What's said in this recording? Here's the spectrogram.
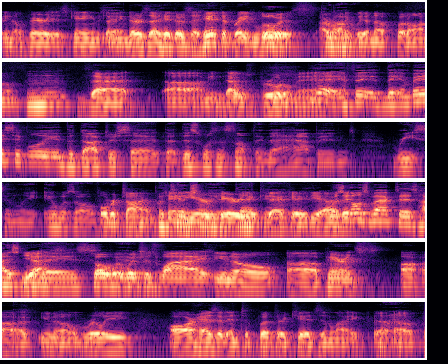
you know various games. I mean, there's a hit there's a hit that Ray Lewis, on ironically enough, put on him that uh, I mean that was brutal, man. Yeah, if it, they, and basically the doctor said that this wasn't something that happened recently. It was over Over time, 10 year period, decade, yeah. which They- goes back to his high school Yes. days. So, Yeah. which is why you know uh, parents, are, uh, you know, really are hesitant to put their kids in like uh, Right.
